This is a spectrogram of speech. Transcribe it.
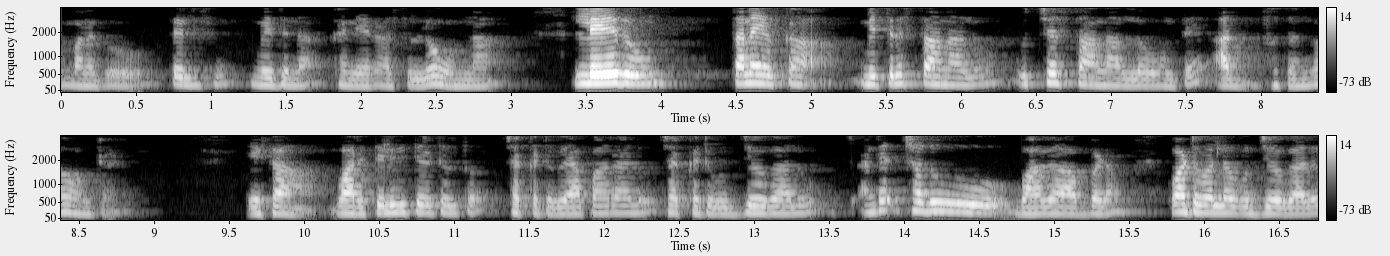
మనకు తెలుసు మిథున కన్యరాశుల్లో ఉన్న లేదు తన యొక్క మిత్రస్థానాలు ఉచ్చస్థానాల్లో ఉంటే అద్భుతంగా ఉంటాడు. ఇక వారి తెలివితేటలతో చక్కటి వ్యాపారాలు చక్కటి ఉద్యోగాలు అంటే చదువు బాగా అబ్బడం వాటి వల్ల ఉద్యోగాలు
